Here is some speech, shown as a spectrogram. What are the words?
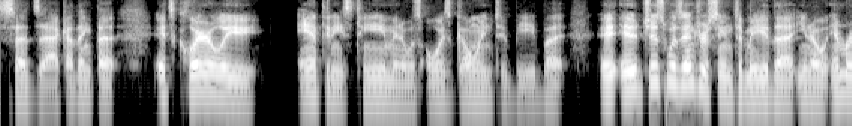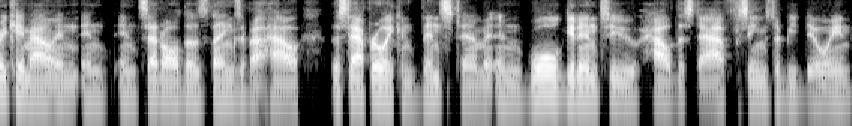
Zach, I think that it's clearly Anthony's team and it was always going to be. But it, it, just was interesting to me that, you know, Emory came out and, and, and said all those things about how the staff really convinced him. And we'll get into how the staff seems to be doing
